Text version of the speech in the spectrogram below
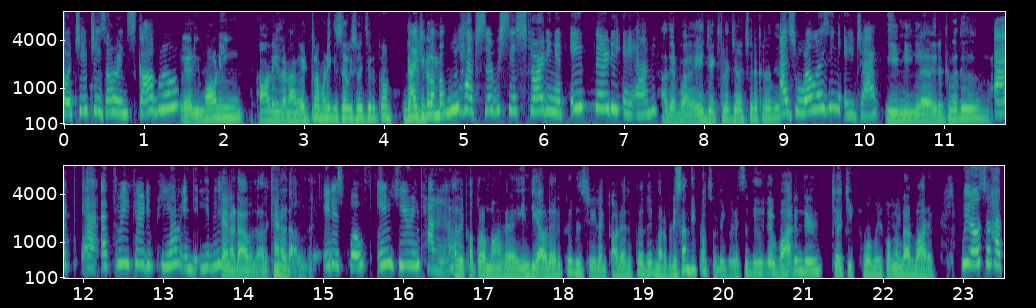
Our churches are in Scarborough. ஏர்லி மார்னிங் காலையில நாங்க எட்டரை மணிக்கு சர்வீஸ் வச்சிருக்கோம் ஞாயிற்றுக்கிழமை We have services starting at 8:30 a.m. அதே போல ஏஜெக்ஸ்ல சர்ச் இருக்கிறது as well as in Ajax ஈவினிங்ல இருக்கிறது at at 3:30 p.m. in the evening. கனடாவில் அது கனடாவில் It is both in here in Canada. அதுக்கப்புறமாக இந்தியாவுல இருக்குது ஸ்ரீலங்காவில் இருக்குது மறுபடியும் சந்திப்போம் சந்திப்போம் சந்திப்போம் வாருங்கள் சர்ச்சுக்கு போய் கொண்டார் வாருங்கள் We also have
